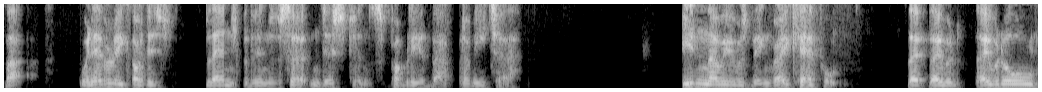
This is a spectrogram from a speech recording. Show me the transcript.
But whenever he got his lens within a certain distance, probably about a meter, even though he was being very careful, they, they would they would all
